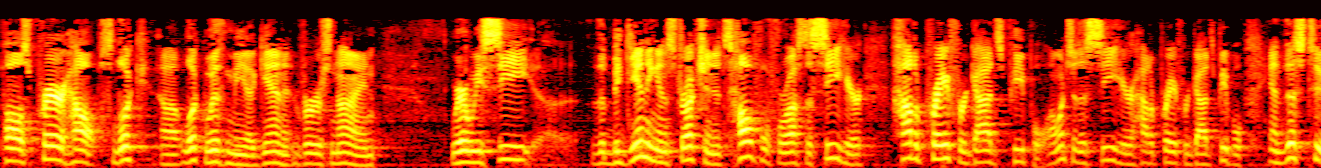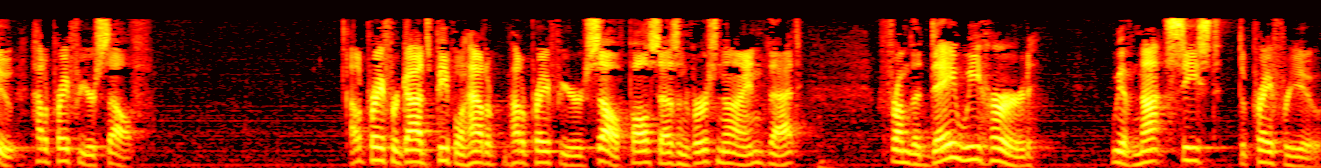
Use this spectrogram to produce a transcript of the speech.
Paul's prayer helps. Look, uh, look with me again at verse 9, where we see the beginning instruction. It's helpful for us to see here how to pray for God's people. I want you to see here how to pray for God's people. And this too, how to pray for yourself. How to pray for God's people and how to, how to pray for yourself. Paul says in verse 9 that from the day we heard, we have not ceased to pray for you.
